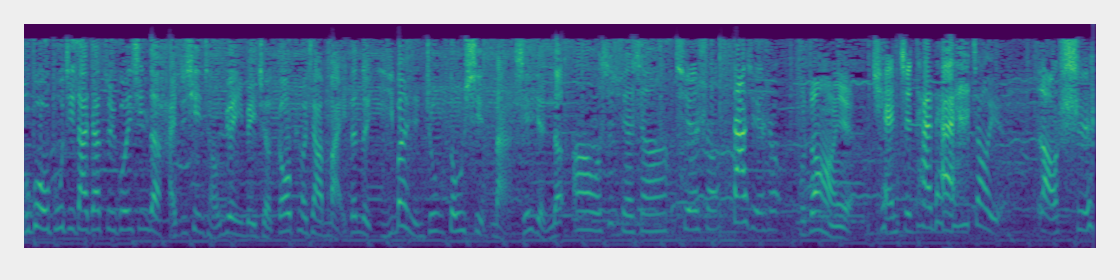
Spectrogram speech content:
不过，估计大家最关心的还是现场愿意为这高票价买单的一万人中都是哪些人呢？呃，我是学生，学生、大学生、服装行业，全职太太、教育。老师。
